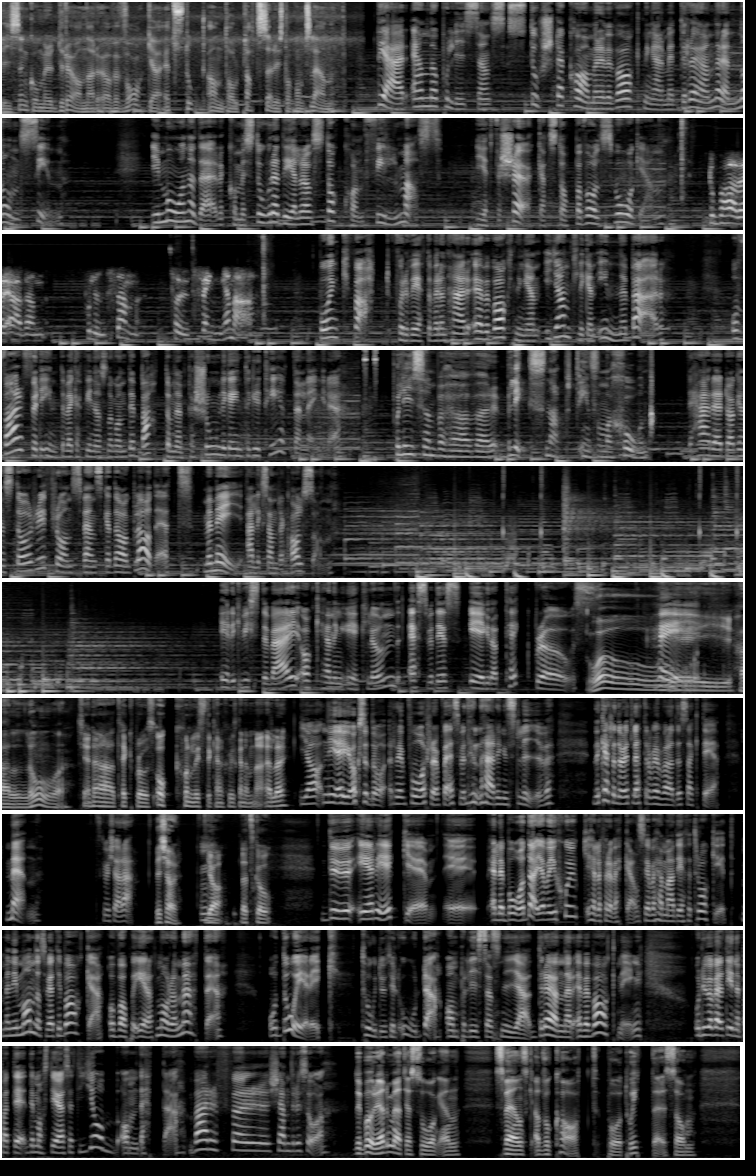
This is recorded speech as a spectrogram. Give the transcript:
polisen kommer drönarövervaka ett stort antal platser i Stockholms län. Det är en av polisens största kameraövervakningar med drönare någonsin. I månader kommer stora delar av Stockholm filmas i ett försök att stoppa våldsvågen. Då behöver även polisen ta ut svängarna. På en kvart får du veta vad den här övervakningen egentligen innebär och varför det inte verkar finnas någon debatt om den personliga integriteten längre. Polisen behöver blixtsnabbt information. Det här är Dagens Story från Svenska Dagbladet med mig, Alexandra Karlsson. Erik Wisterberg och Henning Eklund, SVDs egna Tech Bros. Wow! Hej! Hallå! Tjena Tech Bros och journalister kanske vi ska nämna, eller? Ja, ni är ju också då reportrar på SvD Näringsliv. Det kanske hade varit lättare om jag bara hade sagt det. Men, ska vi köra? Vi kör. Mm. Ja, let's go. Du, Erik, eh, eller båda, jag var ju sjuk hela förra veckan så jag var hemma och hade jättetråkigt. Men i måndags var jag tillbaka och var på ert morgonmöte. Och då, Erik, tog du till orda om polisens nya drönarövervakning. Och du var väldigt inne på att det, det måste göras ett jobb om detta. Varför kände du så? Det började med att jag såg en svensk advokat på Twitter som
